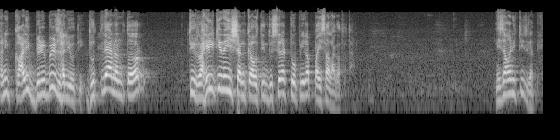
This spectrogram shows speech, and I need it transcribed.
आणि काळी बिळबिळ झाली होती. धुतल्यानंतर ती राहील की नाही शंका होती दुसऱ्या टोपीला पैसा लागत होता. निजामाने तीच घातली.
